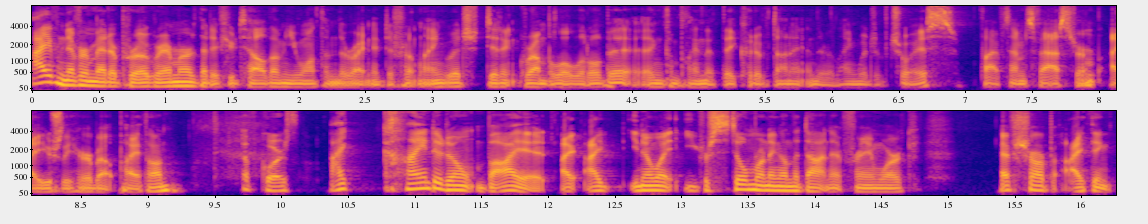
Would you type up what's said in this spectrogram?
I've never met a programmer that if you tell them you want them to write in a different language, didn't grumble a little bit and complain that they could have done it in their language of choice five times faster. I usually hear about Python. Of course. I kind of don't buy it. I, I, you know what? You're still running on the .NET framework. F sharp, I think,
